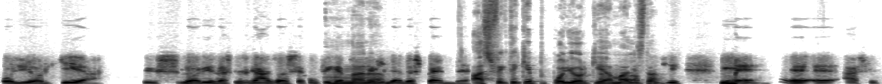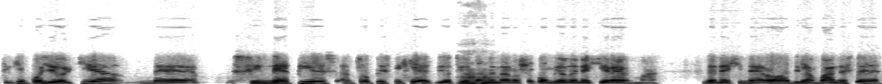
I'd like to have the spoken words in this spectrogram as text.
πολιορκία της Λωρίδας της Γάζας, έχουν φύγει από το 2005. Ναι. Ασφικτική πολιορκία μάλιστα. Με ε, ε, ασφικτική πολιορκία με συνέπειες ανθρωπιστικές, όταν ένα νοσοκομείο δεν έχει ρεύμα δεν έχει νερό, αντιλαμβάνεστε,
